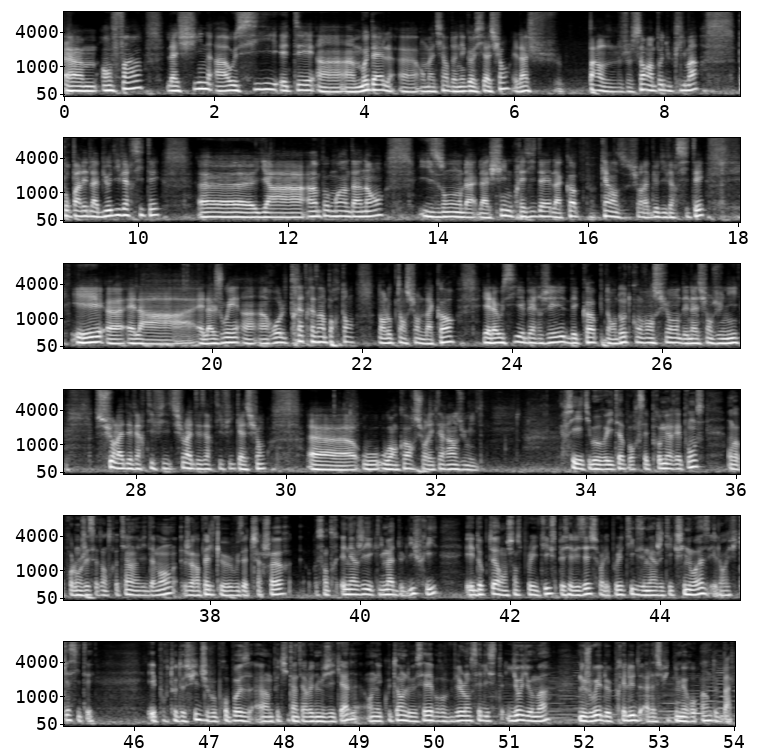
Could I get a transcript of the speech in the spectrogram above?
Euh, enfin, la Chine a aussi été un, modèle euh, en matière de négociation. Et là, je je sors un peu du climat pour parler de la biodiversité. Euh, il y a un peu moins d'un an, ils ont la, Chine présidait la COP 15 sur la biodiversité et euh, elle, a, elle a joué un, rôle très très important dans l'obtention de l'accord. Et elle a aussi hébergé des COP dans d'autres conventions des Nations Unies sur la, sur la désertification euh, ou encore sur les terrains humides. Merci Thibaut Voïta pour cette première réponse. On va prolonger cet entretien évidemment. Je rappelle que vous êtes chercheur au Centre Énergie et Climat de l'IFRI et docteur en sciences politiques spécialisé sur les politiques énergétiques chinoises et leur efficacité. Et pour tout de suite, je vous propose un petit interlude musical en écoutant le célèbre violoncelliste Yo-Yo Ma nous jouer le prélude à la suite numéro 1 de Bach.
